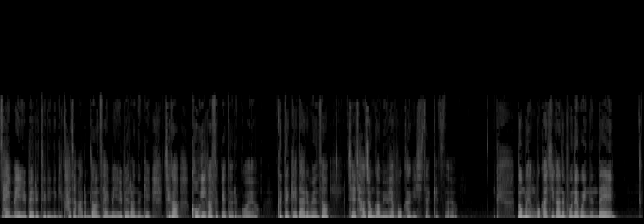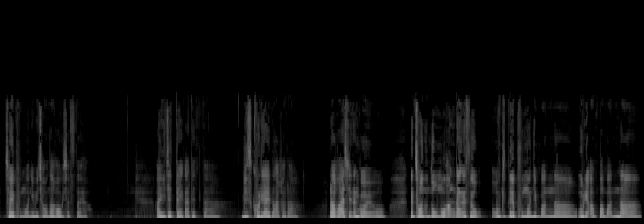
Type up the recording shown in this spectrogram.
삶의 예배를 드리는 게 가장 아름다운 삶의 예배라는 게 제가 거기 가서 깨달은 거예요. 그때 깨달으면서 제 자존감이 회복하기 시작했어요. 너무 행복한 시간을 보내고 있는데 저희 부모님이 전화가 오셨어요. 아, 이제 때가 됐다. 미스 코리아에 나가라. 라고 하시는 거예요. 저는 너무 황당했어요. 어, 내 부모님 맞나? 우리 아빠 맞나?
